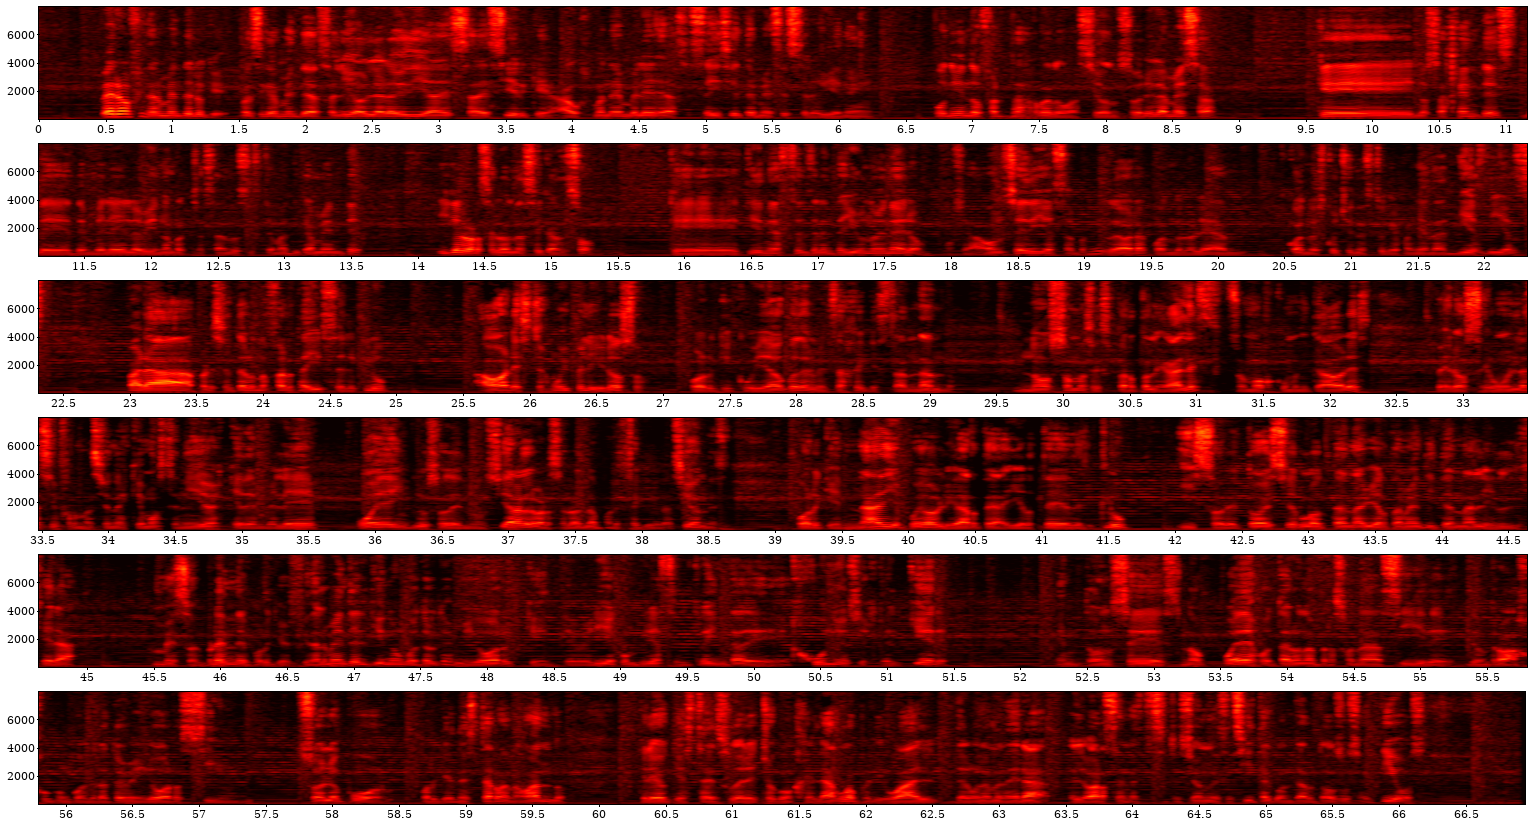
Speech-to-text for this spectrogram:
Pero finalmente lo que básicamente ha salido a hablar hoy día es a decir que a Ousmane Dembélé desde hace 6-7 meses se le vienen poniendo ofertas de renovación sobre la mesa que los agentes de Dembélé lo vienen rechazando sistemáticamente y que el Barcelona se cansó, que tiene hasta el 31 de enero, o sea, 11 días a partir de ahora, cuando lo lean, cuando escuchen esto que es mañana 10 días, para presentar una oferta a irse del club. Ahora, esto es muy peligroso, porque cuidado con el mensaje que están dando. No somos expertos legales, somos comunicadores, pero según las informaciones que hemos tenido es que Dembélé puede incluso denunciar al Barcelona por estas equivocaciones, porque nadie puede obligarte a irte del club y sobre todo decirlo tan abiertamente y tan ligera me sorprende porque finalmente él tiene un contrato en vigor que debería cumplir hasta el 30 de junio si es que él quiere. Entonces no puedes votar a una persona así de, un trabajo con contrato en vigor sin solo por porque no esté renovando. Creo que está en su derecho congelarlo, pero igual de alguna manera el Barça en esta situación necesita contar todos sus activos.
